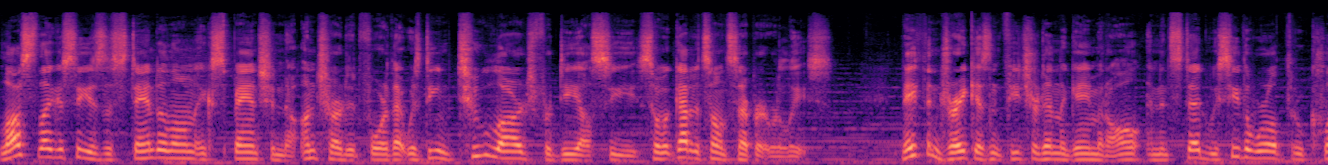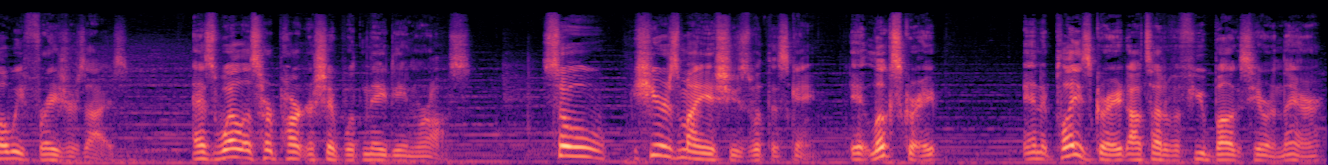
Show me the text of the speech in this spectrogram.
Lost Legacy is a standalone expansion to Uncharted 4 that was deemed too large for DLC, so it got its own separate release. Nathan Drake isn't featured in the game at all, and instead we see the world through Chloe Frazer's eyes, as well as her partnership with Nadine Ross. So here's my issues with this game. It looks great, and it plays great outside of a few bugs here and there,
